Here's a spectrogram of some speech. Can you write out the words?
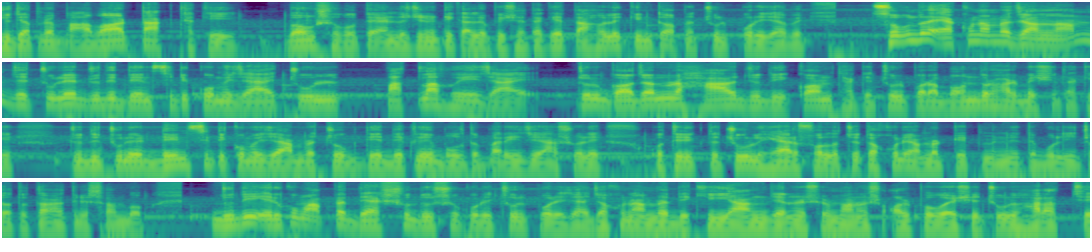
যদি আপনার বাবার টাক থাকে, বংশগত অ্যান্ডোজেনেটিক অ্যালোপেশিয়া থাকে, তাহলে কিন্তু আপনার চুল পড়ে যাবে। সো বন্ধুরা, এখন আমরা জানলাম যে চুলের যদি ডেন্সিটি কমে যায়, চুল পাতলা হয়ে যায় চুল গজানোর হার যদি কম থাকে, চুল পড়া বন্ধর হার বেশি থাকে, যদি চুলের ডেন্সিটি কমে যায়, আমরা চোখ দিয়ে দেখলেই বলতে পারি যে আসলে অতিরিক্ত চুল হেয়ার ফল হচ্ছে, তখনই আমরা ট্রিটমেন্ট নিতে বলি যত তাড়াতাড়ি সম্ভব। যদি এরকম আপনার দেড়শো, দুশো করে চুল পড়ে যায়, যখন আমরা দেখি ইয়াং জেনারেশন মানুষ অল্প বয়সে চুল হারাচ্ছে,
